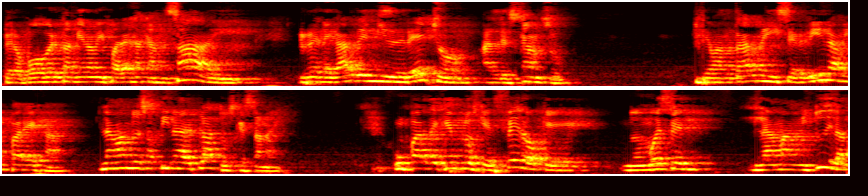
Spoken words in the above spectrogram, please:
Pero puedo ver también a mi pareja cansada y renegar de mi derecho al descanso. Levantarme y servir a mi pareja lavando esa pila de platos que están ahí. Un par de ejemplos que espero que nos muestren la magnitud y las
